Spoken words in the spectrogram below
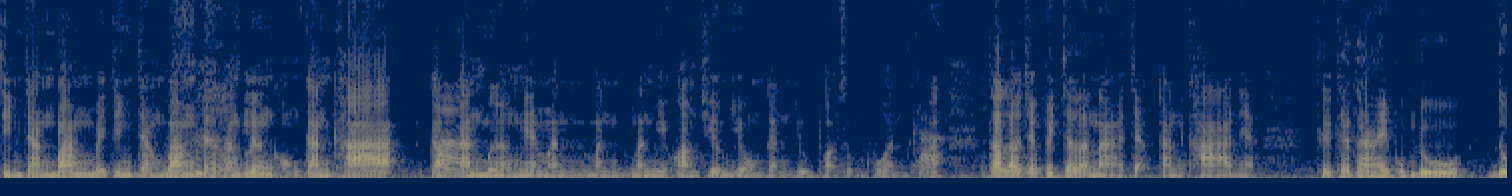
จริงจังบ้างไม่จริงจังบ้าง แต่ทั้งเรื่องของการค้ากับค่ะการเมืองเนี่ยมันมันมันมีความเชื่อมโยงกันอยู่พอสมควรแต่ว่าค่ะถ้าเราจะพิจารณาจากการค้าเนี่ย คือแค่ถ้าให้ผมดูดู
